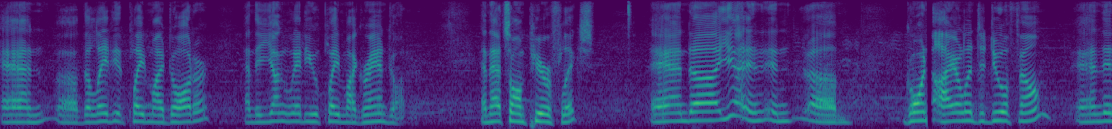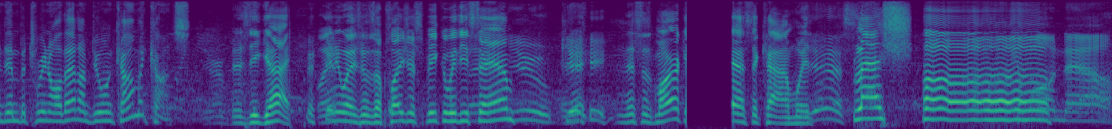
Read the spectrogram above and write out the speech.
and uh, the lady that played my daughter, and the young lady who played my granddaughter. And that's on PureFlix. And uh, yeah, and, and um, going to Ireland to do a film. And then in between all that, I'm doing Comic Cons. You're a busy guy. Well, anyways, it was a pleasure speaking with you, Sam. you, And this, and this is Mark Fantasticon with Yes. Flash. Come on now.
